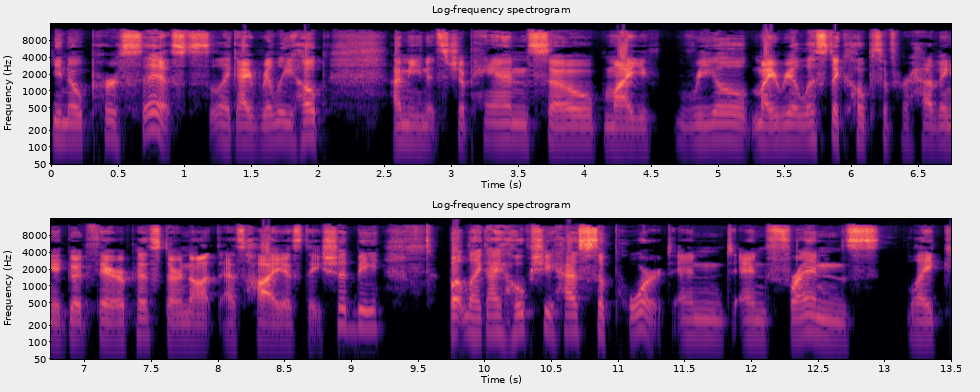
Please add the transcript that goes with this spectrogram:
you know persists like i really hope i mean it's japan so my real my realistic hopes of her having a good therapist are not as high as they should be but like i hope she has support and and friends like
